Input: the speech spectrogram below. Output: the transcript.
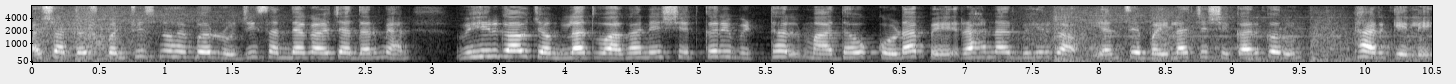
अशातच पंचवीस नोव्हेंबर रोजी संध्याकाळच्या दरम्यान विहिरगाव जंगलात वाघाने शेतकरी विठ्ठल माधव कोडापे राहणार विहिरगाव यांचे बैलाचे शिकार करून ठार केले.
